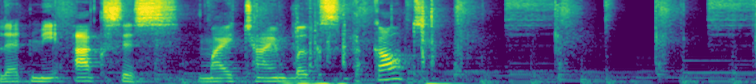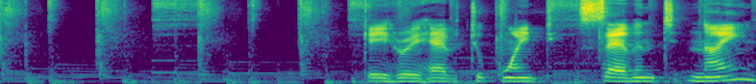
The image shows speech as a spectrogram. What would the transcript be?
let me access my timebucks account. Okay here we have 2.79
